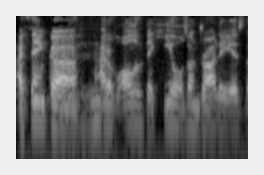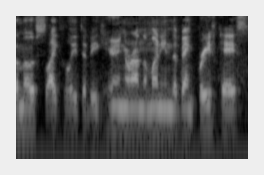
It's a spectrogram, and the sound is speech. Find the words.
I think uh, Mhm. out of all of the heels, Andrade is the most likely to be carrying around the Money in the Bank briefcase.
